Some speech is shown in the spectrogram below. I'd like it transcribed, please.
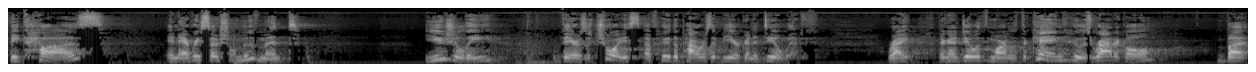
Because in every social movement, usually there's a choice of who the powers that be are going to deal with, right? They're going to deal with Martin Luther King, who is radical, but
